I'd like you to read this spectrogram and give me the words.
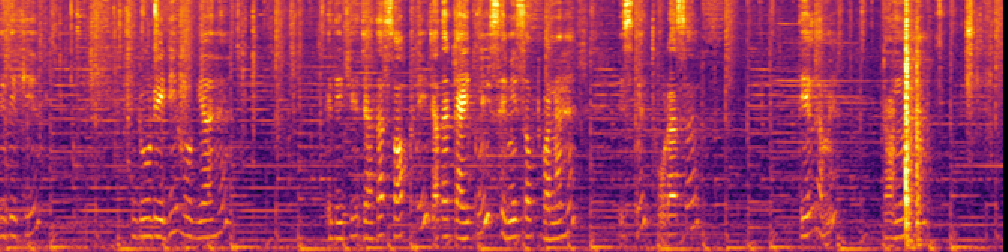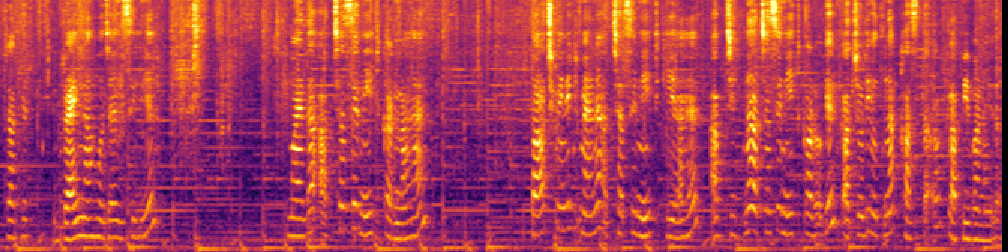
ये देखिए डो रेडी हो गया है। ये देखिए, ज़्यादा सॉफ्ट नहीं, ज़्यादा टाइट नहीं सेमी सॉफ्ट बना है। इसमें थोड़ा सा तेल हमें डालना है, ताकि ड्राई ना हो जाए, इसीलिए मैदा अच्छा से नीट करना है। पाँच मिनट मैंने अच्छा से नीट किया है। आप जितना अच्छा से नीट करोगे, कचौड़ी उतना खस्ता और फ्लाफी बनेगा।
